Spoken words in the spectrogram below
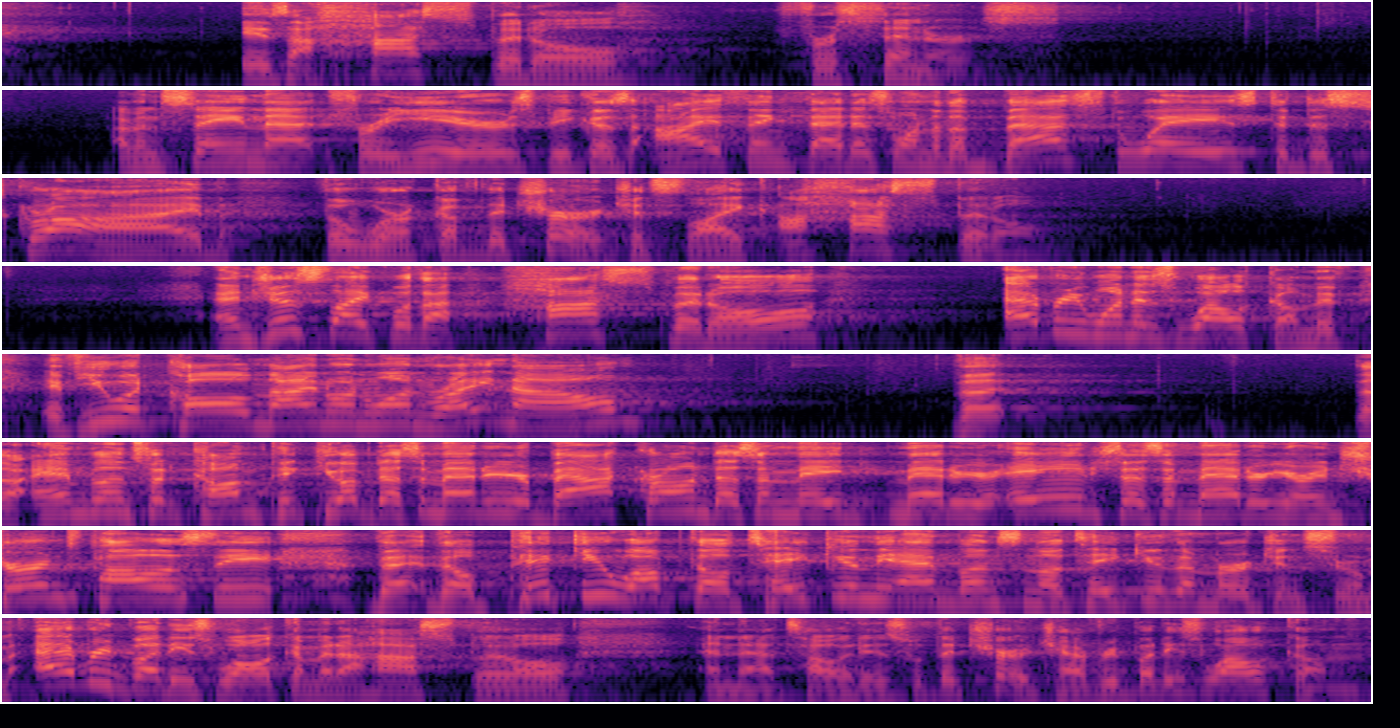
is a hospital for sinners. I've been saying that for years because I think that is one of the best ways to describe the work of the church. It's like a hospital. And just like with a hospital, everyone is welcome. If, if you would call 911 right now, the, the ambulance would come, pick you up, doesn't matter your background, doesn't matter your age, doesn't matter your insurance policy. They'll pick you up, they'll take you in the ambulance, and they'll take you to the emergency room. Everybody's welcome at a hospital, and that's how it is with the church. Everybody's welcome.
